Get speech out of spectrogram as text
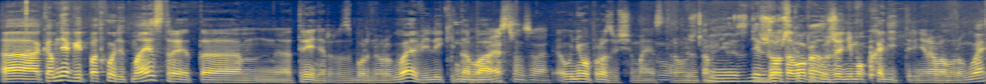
а, ко мне, говорит, подходит маэстро, это тренер сборной Уругвая, великий Он его Табарес. маэстро называют? У него прозвище маэстро, он же там до того, как уже не мог ходить, тренировал Уругвай.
